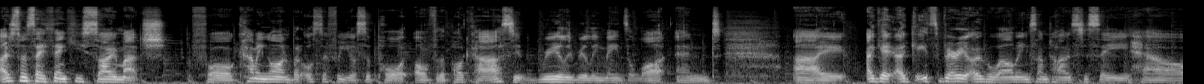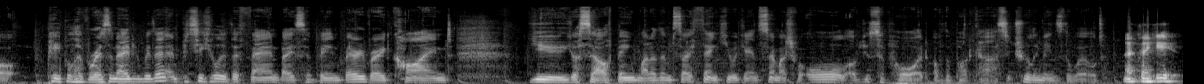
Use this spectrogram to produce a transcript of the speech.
I just want to say thank you so much for coming on, but also for your support of the podcast. It really, really means a lot, and I, I get, I it's very overwhelming sometimes to see how people have resonated with it, and particularly the fan base have been very, very kind. You yourself being one of them. So thank you again so much for all of your support of the podcast. It truly means the world. No, thank you.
